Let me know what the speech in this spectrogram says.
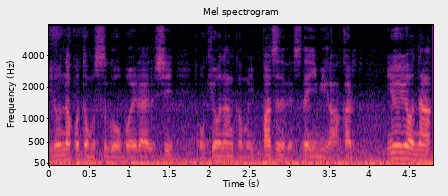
いろんなこともすぐ覚えられるしお経なんかも一発でですね意味がわかるというような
